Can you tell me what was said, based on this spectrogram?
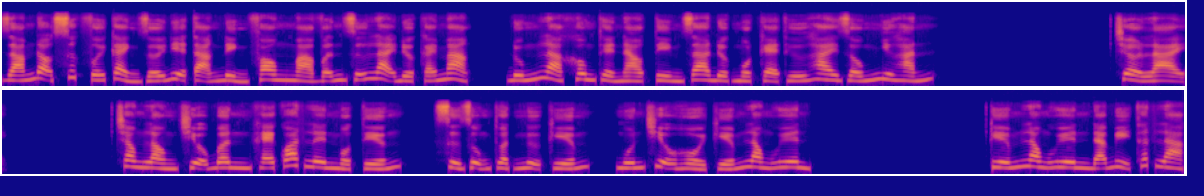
dám đọ sức với cảnh giới địa tạng đỉnh phong mà vẫn giữ lại được cái mạng, đúng là không thể nào tìm ra được một kẻ thứ hai giống như hắn. Trở lại. Trong lòng Triệu Bân khẽ quát lên một tiếng, sử dụng thuật ngự kiếm, muốn triệu hồi kiếm Long Uyên. Kiếm Long Uyên đã bị thất lạc.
